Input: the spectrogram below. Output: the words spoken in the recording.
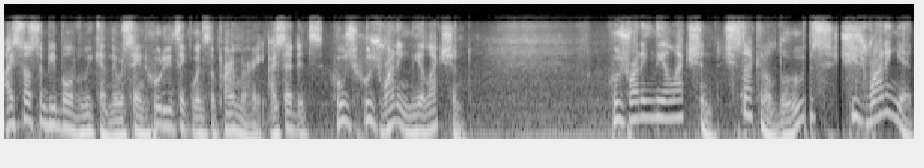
I saw some people over the weekend. They were saying, "Who do you think wins the primary?" I said, "It's who's who's running the election. Who's running the election? She's not going to lose. She's running it.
